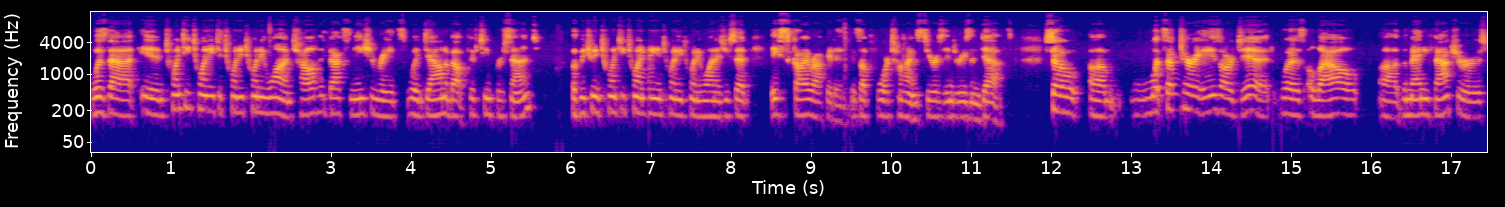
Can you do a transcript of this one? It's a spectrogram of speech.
was that in 2020 to 2021, childhood vaccination rates went down about 15 percent but between 2020 and 2021, as you said, they skyrocketed. It's up four times serious injuries and deaths. So um, what Secretary Azar did was allow uh, the manufacturers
